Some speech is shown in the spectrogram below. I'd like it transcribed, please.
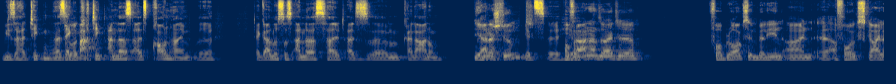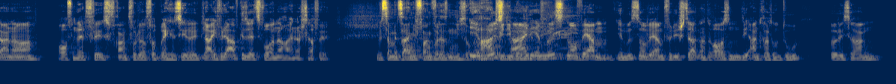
wie sie halt ticken. Ne? Seckbach tickt anders als Braunheim. Äh, der Gallus ist anders halt als, ähm, keine Ahnung. Ja, das stimmt. Jetzt, äh, Auf der anderen Seite, vor Blogs in Berlin ein äh, Erfolgs-Skyliner auf Netflix, Frankfurter Verbrechensserie, gleich wieder abgesetzt worden nach einer Staffel. Du willst damit sagen, die Frankfurter sind nicht so ihr hart müsst, wie die Nein, Berlin? ihr müsst noch werben. Ihr müsst noch werben für die Stadt nach draußen, die Eintracht und du, würde ich sagen.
